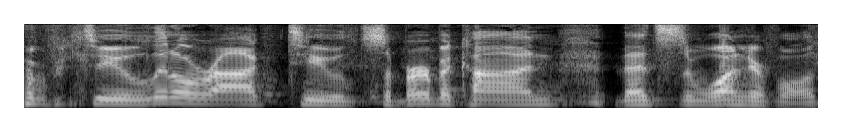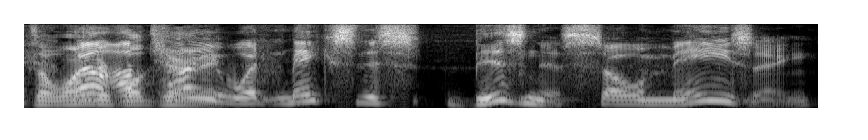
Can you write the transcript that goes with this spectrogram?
to Little Rock to Suburbicon, that's wonderful. It's a wonderful well, I'll journey. tell you what makes this business so amazing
